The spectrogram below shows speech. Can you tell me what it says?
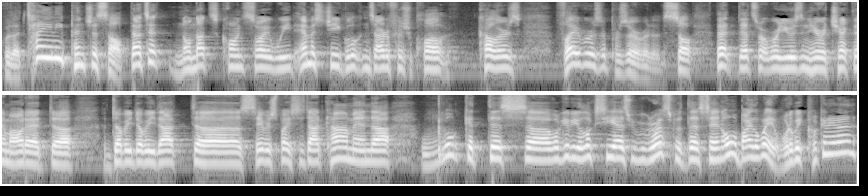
with a tiny pinch of salt. That's it. No nuts, corn, soy, wheat, MSG, glutens, artificial cl- colors, flavors, or preservatives. So that, that's what we're using here. Check them out at uh, www.savorspices.com and uh, we'll get this, uh, we'll give you a look see as we progress with this. And oh, by the way, what are we cooking it on?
